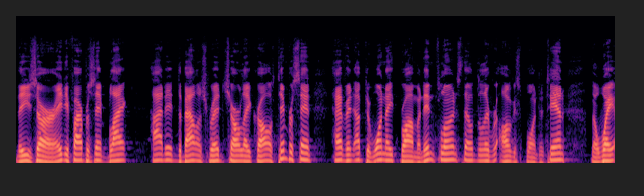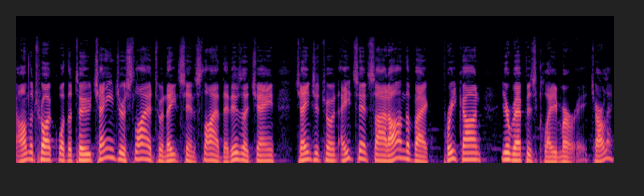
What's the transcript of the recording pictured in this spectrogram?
These are 85% black, Hided, the Balanced Red Charolais Crawls, 10% having up to one eighth Brahman influence. They'll deliver August 1 to 10. The weight on the truck with the two, change your slide to an 8 cent slide. That is a change. Change it to an 8 cent slide on the back. Precon, your rep is Clay Murray. Charlie?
